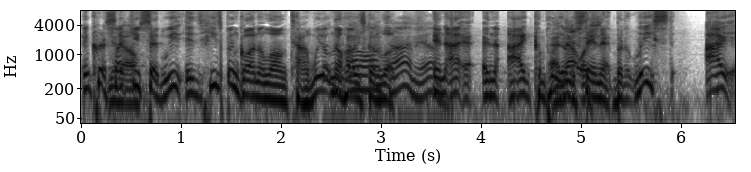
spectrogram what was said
And Chris, You like know? you said, we he's been gone a long time. We don't know how he's gone a going to look. long time, yeah. And I and I completely And that understand was- that. But at least I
